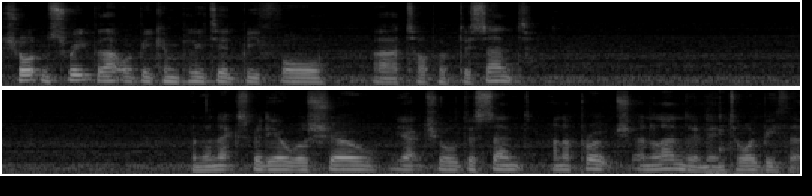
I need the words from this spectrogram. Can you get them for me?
Short and sweet, but that would be completed before uh, top of descent and the next video will show the actual descent and approach and landing into Ibiza.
